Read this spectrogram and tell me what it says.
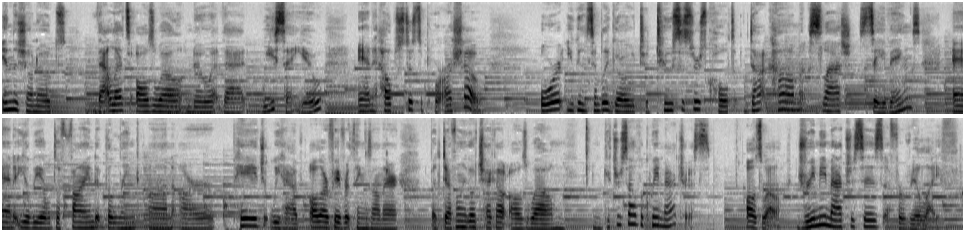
in the show notes. That lets Allswell know that we sent you and helps to support our show. Or you can simply go to twosisterscult.com slash savings and you'll be able to find the link on our page. We have all our favorite things on there, but definitely go check out Allswell and get yourself a queen mattress. Allswell, dreamy mattresses for real life.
